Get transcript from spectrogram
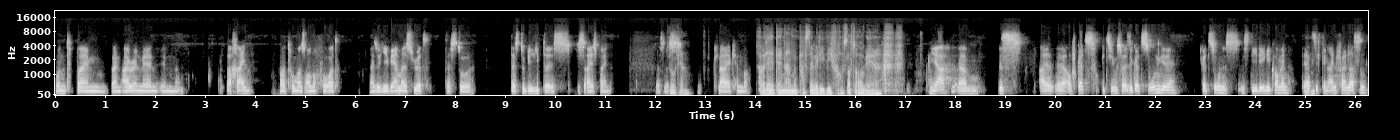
und beim, beim Ironman in Bahrain war Thomas auch noch vor Ort. Also je wärmer es wird, desto, desto beliebter ist, ist Eisbein. Das ist Gut, ja. klar erkennbar. Aber der, der Name passt ja wirklich wie Faust aufs Auge, ja? Ja, ähm, ist äh, auf Götz, beziehungsweise Götz Sohn, ge, Götz Sohn ist, ist die Idee gekommen. Der mhm. hat sich den einfallen lassen.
